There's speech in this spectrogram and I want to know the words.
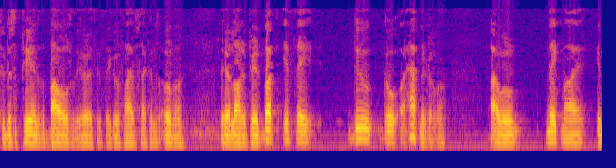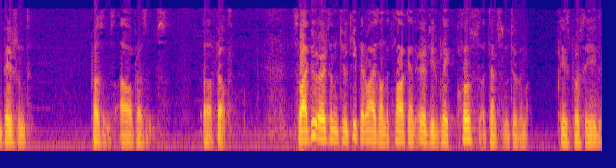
to disappear into the bowels of the earth if they go five seconds over their allotted period. But if they do go a half minute over, I will make my impatient presence, our presence, uh, felt. So I do urge them to keep their eyes on the clock and urge you to pay close attention to them. Please proceed.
